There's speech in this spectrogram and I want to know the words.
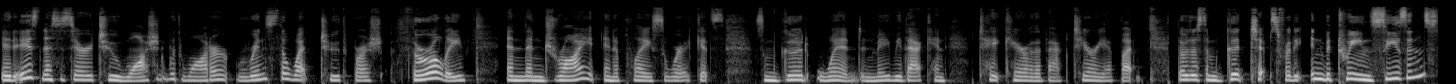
it is necessary to wash it with water, rinse the wet toothbrush thoroughly, and then dry it in a place where it gets some good wind. And maybe that can take care of the bacteria. But those are some good tips for the in-between seasons.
